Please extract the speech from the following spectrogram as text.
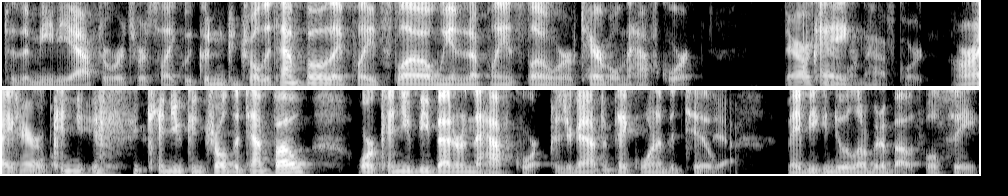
to the media afterwards where it's like we couldn't control the tempo, they played slow, we ended up playing slow, and we are terrible in the half court. They are okay. terrible in the half court. All right. Well, can you can you control the tempo or can you be better in the half court? Because you're gonna have to pick one of the two. Yeah. Maybe you can do a little bit of both. We'll see.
